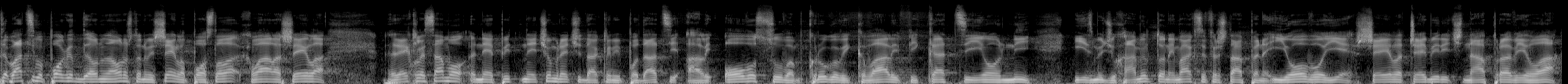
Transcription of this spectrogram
da bacimo pogled na ono što nam je Sheila poslala, hvala Sheila, Rekla je samo, ne, pit, neću vam reći dakle mi podaci, ali ovo su vam krugovi kvalifikacioni između Hamiltona i Maxa Verstappena i ovo je Sheila Čebirić napravila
